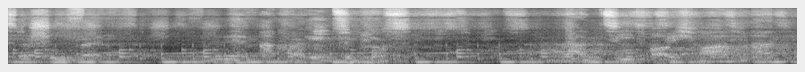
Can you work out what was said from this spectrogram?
Künstler schufen im Aquarinzyklus, dann zieht euch Martin an.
